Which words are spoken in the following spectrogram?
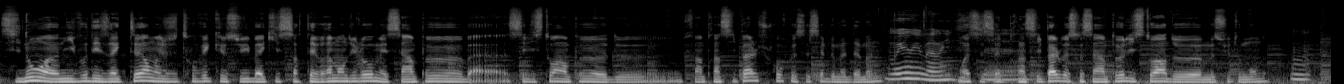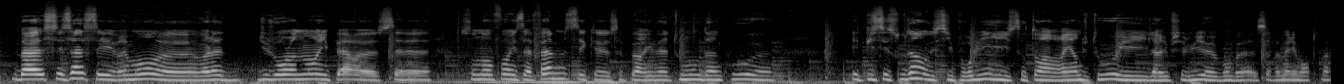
Sinon, au niveau des acteurs, moi j'ai trouvé que celui bah, qui sortait vraiment du lot, mais c'est un peu. Bah, c'est l'histoire un peu euh, de. Enfin, principale, je trouve que c'est celle de Matt Damon. Oui, oui, bah oui. Moi, c'est celle principale parce que c'est un peu l'histoire de euh, Monsieur Tout le Monde. Bah, c'est ça, c'est vraiment. euh, voilà, du jour au lendemain, il perd euh, sa- son enfant et sa femme. C'est que ça peut arriver à tout le monde d'un coup. euh. Et puis c'est soudain aussi. Pour lui, il s'attend à rien du tout et il arrive chez lui, bon, bah, sa femme elle est morte, quoi.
